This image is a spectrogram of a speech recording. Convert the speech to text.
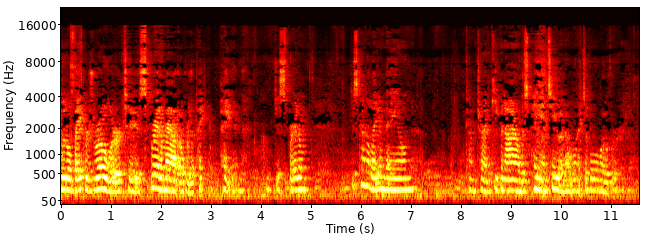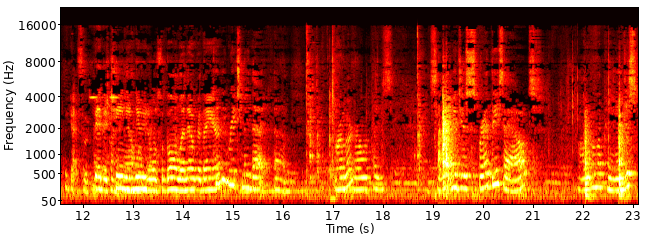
little baker's roller to spread them out over the pan. pan. Just spread them, just kind of lay them down. Kind of trying to keep an eye on this pan too. I don't want it to boil over. We got some fettuccine down a little bit. noodles boiling over there. Can you reach me that um, Roller? roller, please? So let me just spread these out all over my pan. Just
